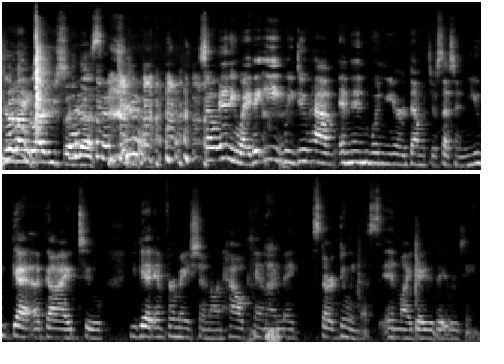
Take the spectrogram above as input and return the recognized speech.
good. I'm glad you said That that. is so true. So anyway, the eat we do have, and then when you're done with your session, you get a guide to, you get information on how can I make start doing this in my day to day routine.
